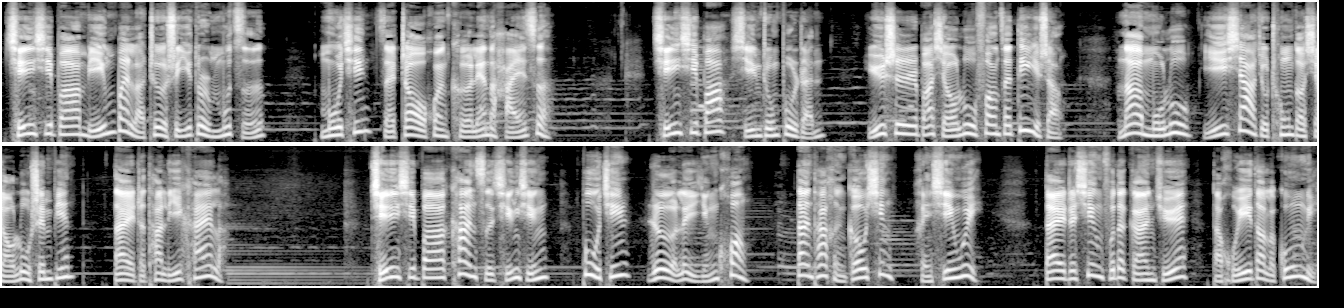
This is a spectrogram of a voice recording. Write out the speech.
秦西巴明白了，这是一对母子，母亲在召唤可怜的孩子。秦西巴心中不忍。于是把小鹿放在地上，那母鹿一下就冲到小鹿身边，带着它离开了。秦西巴看此情形，不禁热泪盈眶，但他很高兴，很欣慰，带着幸福的感觉，他回到了宫里，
